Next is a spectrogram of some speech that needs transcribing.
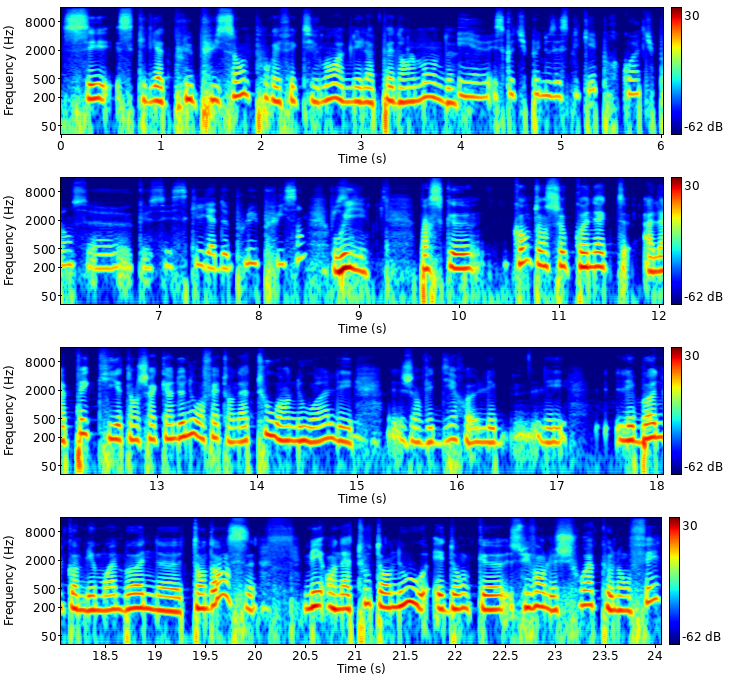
c'est ce qu'il y a de plus puissant pour effectivement amener la paix dans le monde. Et euh, est-ce que tu peux nous expliquer pourquoi tu penses euh, que c'est ce qu'il y a de plus puissant, Oui, parce que quand on se connecte à la paix qui est en chacun de nous, en fait, on a tout en nous, hein, les, j'ai envie de dire, les, les, les bonnes comme les moins bonnes tendances, mais on a tout en nous. Et donc suivant le choix que l'on fait,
